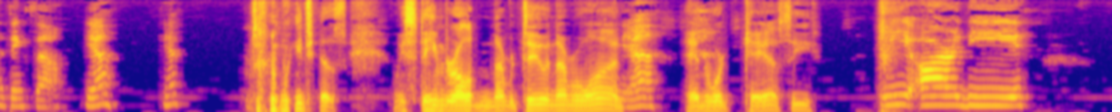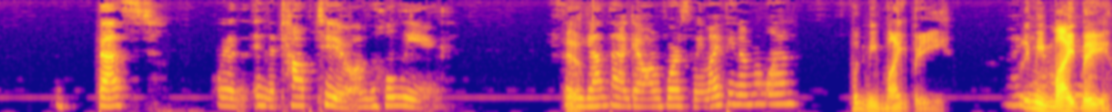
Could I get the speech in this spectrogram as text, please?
I think so. Yeah. Yeah. So we just we steamrolled in number two and number one, Yeah. heading toward KFC. We are the best. We're in the top two of the whole league. So Yeah. we got that going for us. We might be number one. What do you mean might be? Might What do you mean might two. be?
